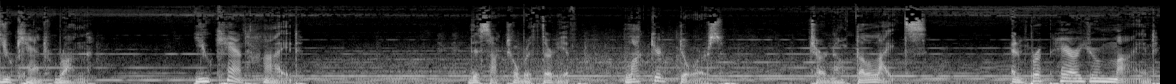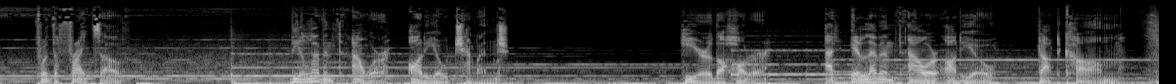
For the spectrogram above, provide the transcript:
You can't run. You can't hide. This October 30th, lock your doors, turn out the lights, and prepare your mind for the frights of the 11th Hour Audio Challenge. Hear the horror at 11thhouraudio.com.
